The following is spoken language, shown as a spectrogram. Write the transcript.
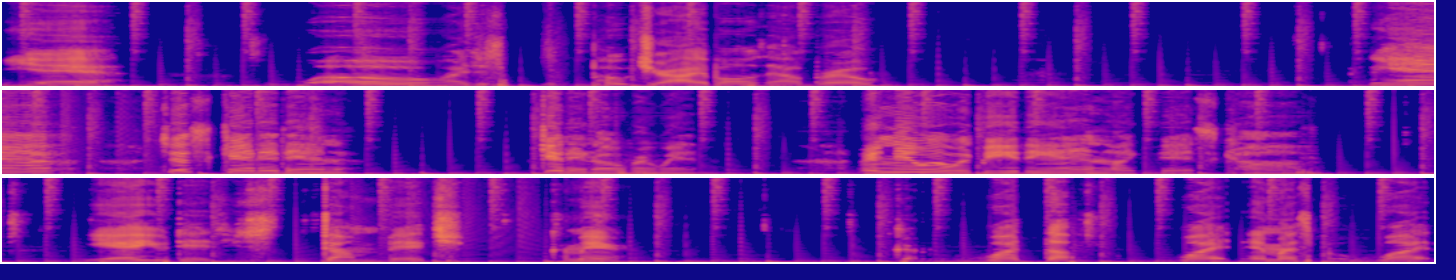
Yeah. Whoa, I just poked your eyeballs out, bro. Yeah, just get it in. Get it over with. I knew it would be the end like this, cough. Yeah, you did, you dumb bitch. Come here. What the What am I What?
